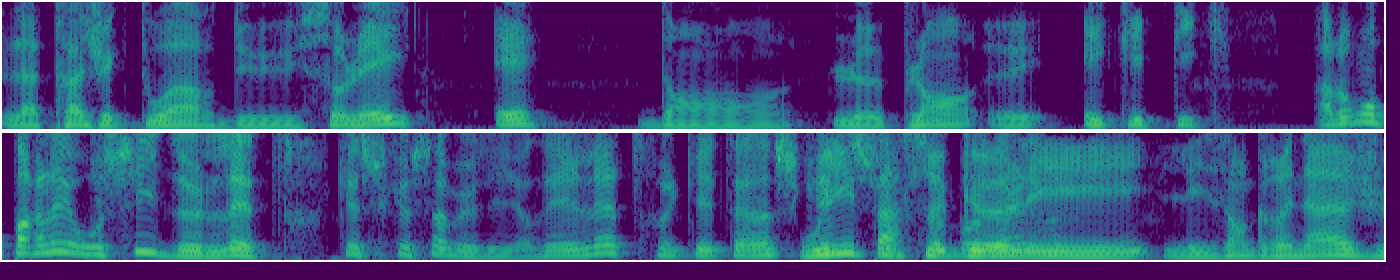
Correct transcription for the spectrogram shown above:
La trajectoire du Soleil est dans le plan écliptique. Alors on parlait aussi de lettres. Qu'est-ce que ça veut dire? Des lettres qui étaient inscrites Oui, parce que les, les, engrenages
